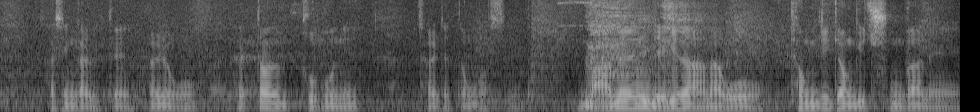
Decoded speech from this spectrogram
자신감 있게 하려고 했던 부분이 잘 됐던 것 같습니다. 많은 얘기는 안 하고 경기 경기 중간에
